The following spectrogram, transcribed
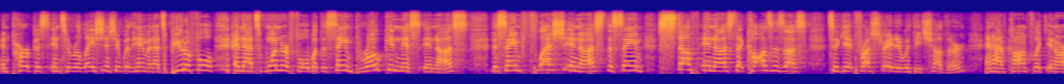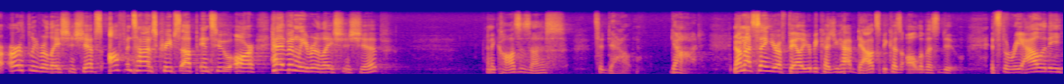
and purposed into relationship with him, and that's beautiful and that's wonderful. But the same brokenness in us, the same flesh in us, the same stuff in us that causes us to get frustrated with each other and have conflict in our earthly relationships oftentimes creeps up into our heavenly relationship, and it causes us to doubt God. Now, I'm not saying you're a failure because you have doubts, because all of us do. It's the reality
